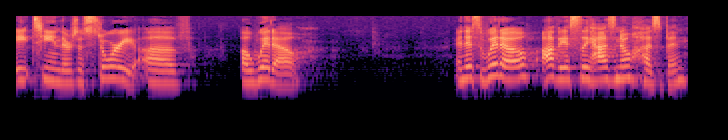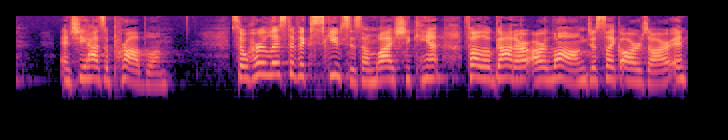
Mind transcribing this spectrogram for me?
18, there's a story of a widow. And this widow obviously has no husband, and she has a problem. So her list of excuses on why she can't follow God are, are, long, just like ours are. And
